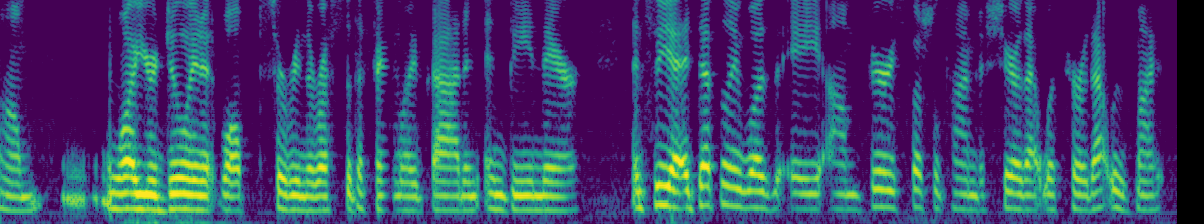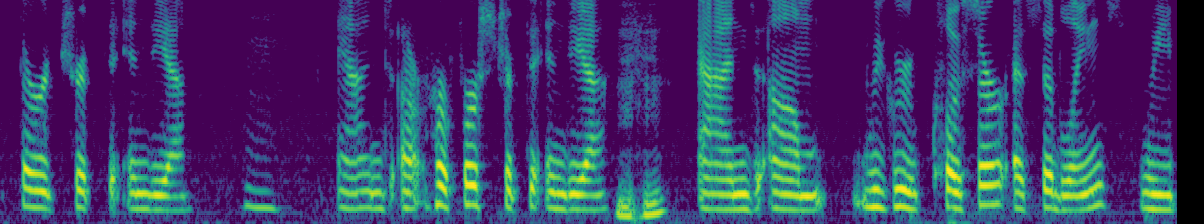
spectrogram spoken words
um, while you're doing it while serving the rest of the family of God and, and being there. And so, yeah, it definitely was a um, very special time to share that with her. That was my third trip to India and uh, her first trip to India. mm-hmm. And um, we grew closer as siblings. We,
